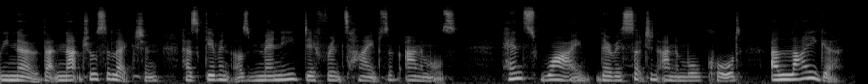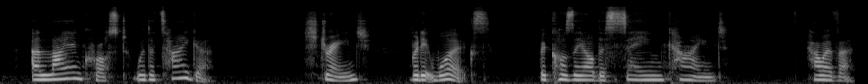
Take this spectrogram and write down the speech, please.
we know that natural selection has given us many different types of animals, hence why there is such an animal called a liger, a lion crossed with a tiger. Strange, but it works, because they are the same kind. However,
